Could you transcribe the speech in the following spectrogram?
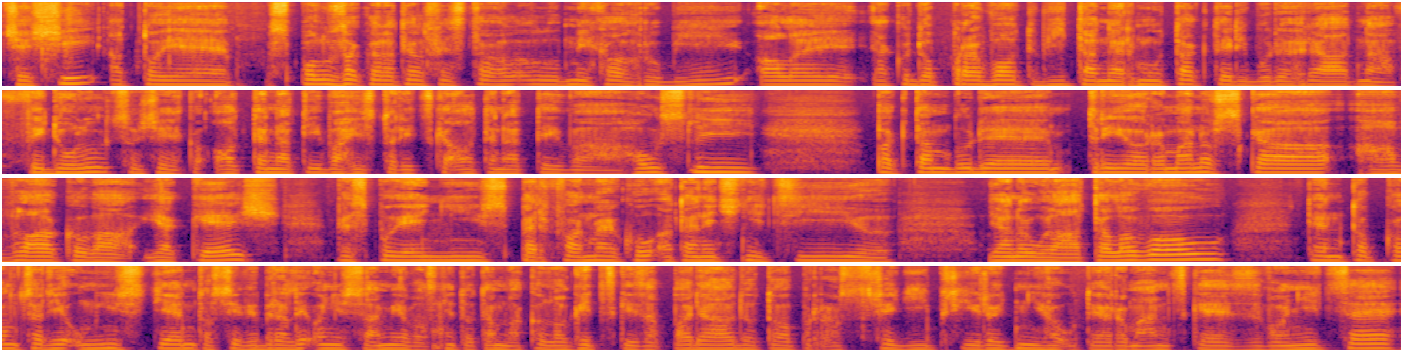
Češi a to je spoluzakladatel festivalu Michal Hrubý, ale jako doprovod Víta Nermuta, který bude hrát na Fidulu, což je jako alternativa, historická alternativa houslí. Pak tam bude trio Romanovská Havláková Jakeš ve spojení s performerkou a tanečnicí Janou Látalovou. Tento koncert je umístěn, to si vybrali oni sami, vlastně to tam jako logicky zapadá do toho prostředí přírodního u té románské zvonice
